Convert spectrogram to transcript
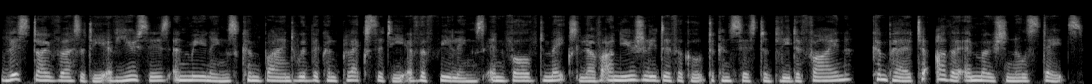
This diversity of uses and meanings combined with the complexity of the feelings involved makes love unusually difficult to consistently define, compared to other emotional states.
